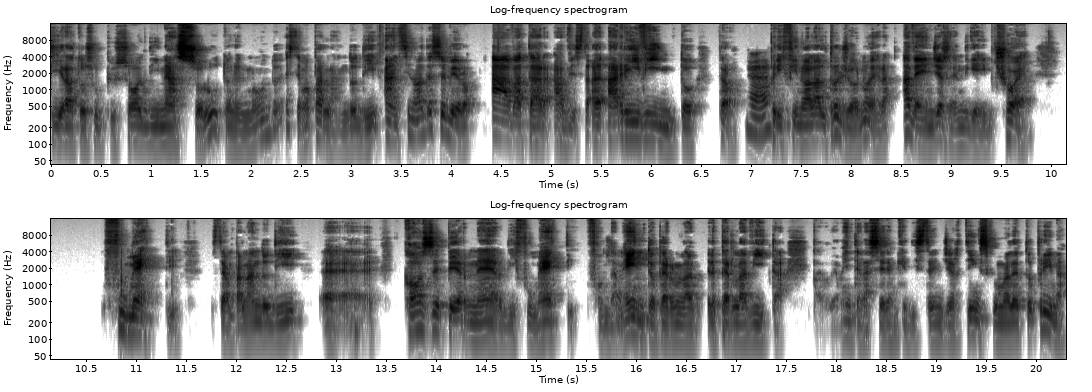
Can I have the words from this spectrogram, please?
tirato su più soldi in assoluto nel mondo e stiamo parlando di, anzi no adesso è vero, Avatar ha, ha rivinto, però eh. fino all'altro giorno era Avengers Endgame, cioè fumetti, stiamo parlando di eh, cose per nerd, di fumetti, fondamento per la, per la, vita, poi ovviamente la serie anche di Stranger Things come ho detto prima,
